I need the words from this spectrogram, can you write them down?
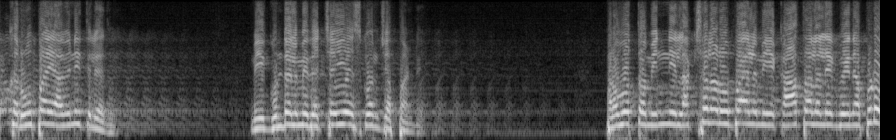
ఒక్క రూపాయి అవినీతి లేదు. మీ గుండెల మీద చేసుకొని చెప్పండి. ప్రభుత్వం ఇన్ని లక్షల రూపాయలు మీ ఖాతాలో లేకపోయినప్పుడు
